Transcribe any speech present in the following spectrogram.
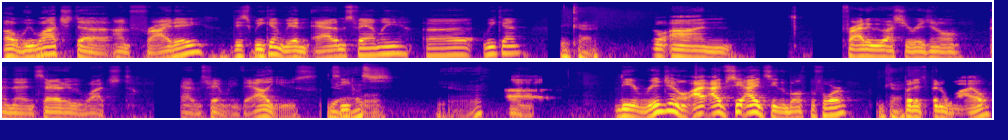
Oh, we watched uh, on Friday this weekend. We had an Addams Family uh, weekend. Okay. So on Friday we watched the original, and then Saturday we watched Addams Family Values the sequel. Yes. Yeah. The original, I, I've seen, I had seen them both before, Okay. but it's been a while.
